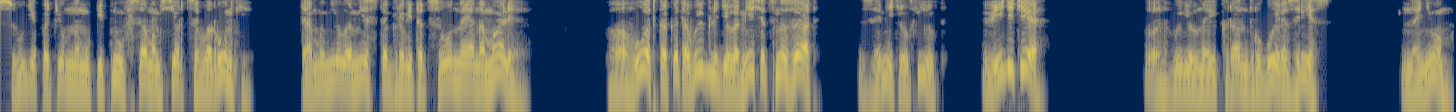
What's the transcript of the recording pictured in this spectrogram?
Судя по темному пятну в самом сердце воронки, там имела место гравитационная аномалия. «А вот как это выглядело месяц назад», — заметил Филд. «Видите?» Он вывел на экран другой разрез. На нем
